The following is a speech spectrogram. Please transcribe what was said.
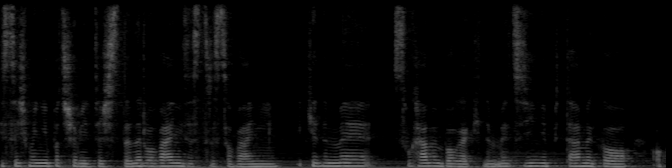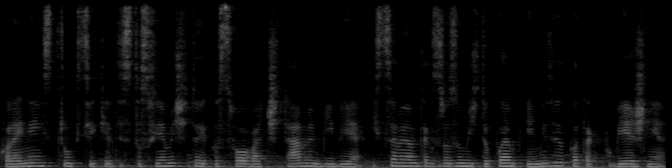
Jesteśmy niepotrzebnie też zdenerwowani, zestresowani. I kiedy my słuchamy Boga, kiedy my codziennie pytamy Go o kolejne instrukcje, kiedy stosujemy się do Jego słowa, czytamy Biblię i chcemy ją tak zrozumieć dogłębnie, nie tylko tak pobieżnie,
